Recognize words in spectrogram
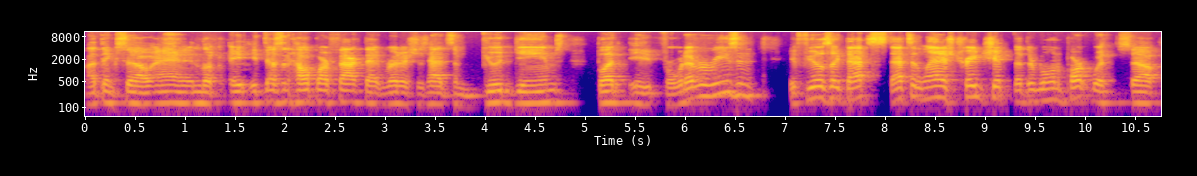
I think so. And look, it, it, doesn't help our fact that Reddish has had some good games, but it, for whatever reason, it feels like that's that's Atlanta's trade chip that they're willing to part with. So uh,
